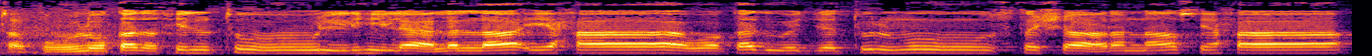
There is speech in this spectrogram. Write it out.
تقول قد خلت الهلال اللائحا وقد وجدت المستشار الناصحا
